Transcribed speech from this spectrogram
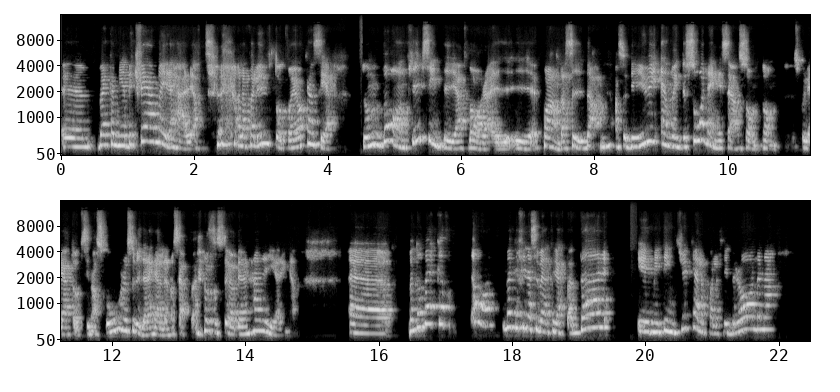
eh, verkar mer bekväma i det här, att, i alla fall utåt vad jag kan se. De vantrivs inte i att vara i, i, på andra sidan. Alltså det är ju ändå inte så länge sedan som de skulle äta upp sina skor och så vidare hellre än att sätta, alltså stödja den här regeringen. Eh, men de verkar, ja, verkar finna sig väl till rätta. Där är mitt intryck i alla fall att Liberalerna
